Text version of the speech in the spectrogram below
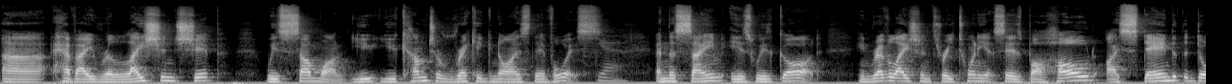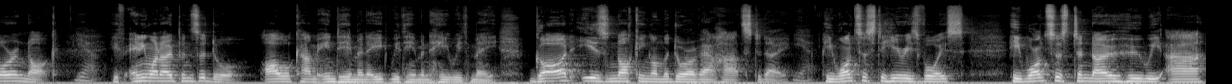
uh, have a relationship with someone, you, you come to recognize their voice. Yeah. And the same is with God. In Revelation 3:20 it says, "Behold, I stand at the door and knock. Yeah. If anyone opens the door, I will come into him and eat with him and he with me." God is knocking on the door of our hearts today. Yeah. He wants us to hear his voice. He wants us to know who we are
